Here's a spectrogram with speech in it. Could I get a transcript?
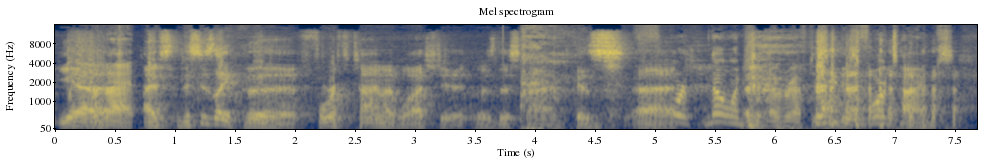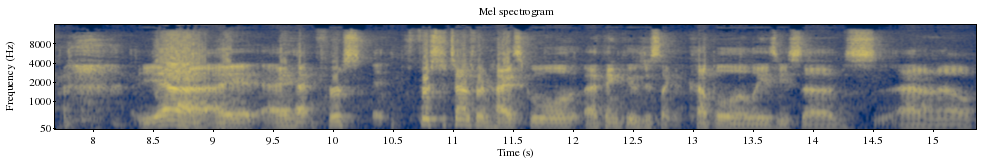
Yeah, For that. I've, this is like the fourth time I've watched it. Was this time because uh, no one should ever have to see this four times. Yeah, I I had first first two times were in high school. I think it was just like a couple of lazy subs. I don't know.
